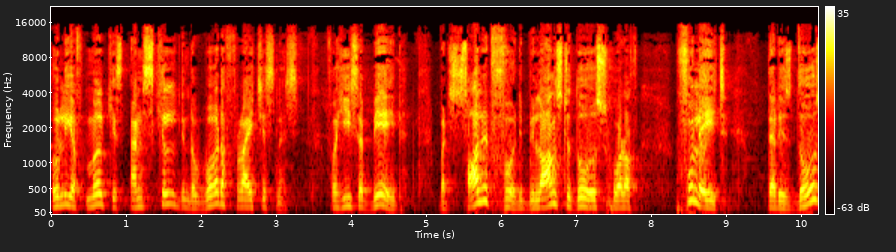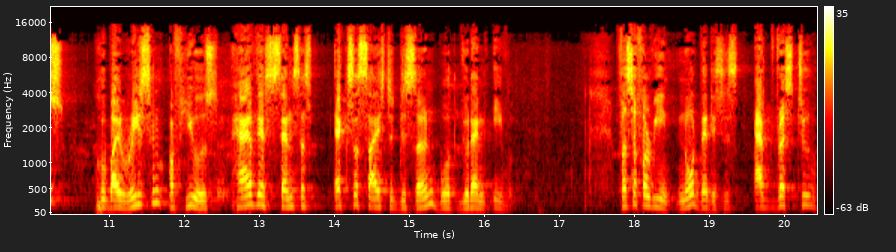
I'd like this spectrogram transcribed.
only of milk is unskilled in the word of righteousness, for he is a babe. But solid food belongs to those who are of full age, that is, those who by reason of use have their senses exercised to discern both good and evil. First of all, we note that this is addressed to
